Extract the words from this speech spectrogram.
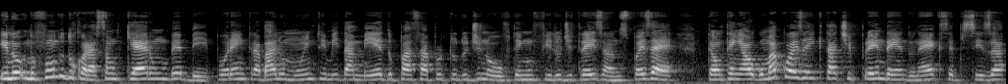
E no, no, fundo do coração quero um bebê, porém trabalho muito e me dá medo passar por tudo de novo. Tenho um filho de três anos. Pois é, então tem alguma coisa aí que tá te prendendo, né? Que você precisa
